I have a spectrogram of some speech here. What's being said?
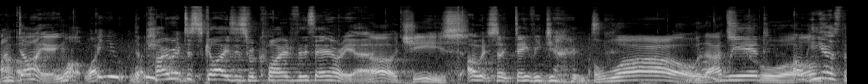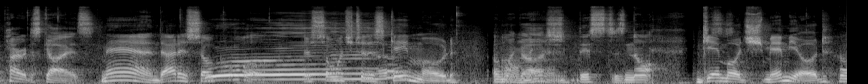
I'm dying. What? Why you? The why you pirate dying? disguise is required for this area. Oh, jeez. Oh, it's like Davy Jones. Whoa, that's Weird. cool. Oh, he has the pirate disguise. Man, that is so cool. There's so much to this game mode. Oh my gosh, this does not. Game mode shmemyod. Oh,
